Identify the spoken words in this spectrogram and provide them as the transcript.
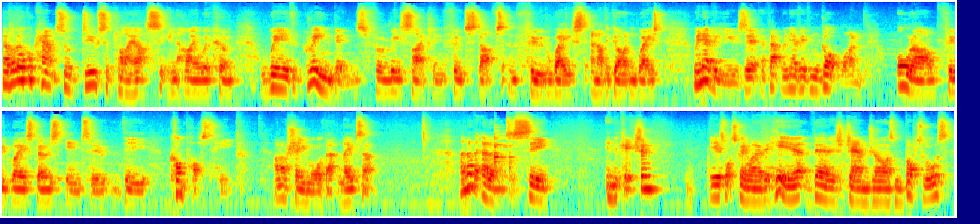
Now the local council do supply us in High Wycombe with green bins for recycling foodstuffs and food waste and other garden waste. We never use it, in fact we never even got one all our food waste goes into the compost heap and I'll show you more of that later. Another element to see in the kitchen is what's going on over here, various jam jars and bottles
